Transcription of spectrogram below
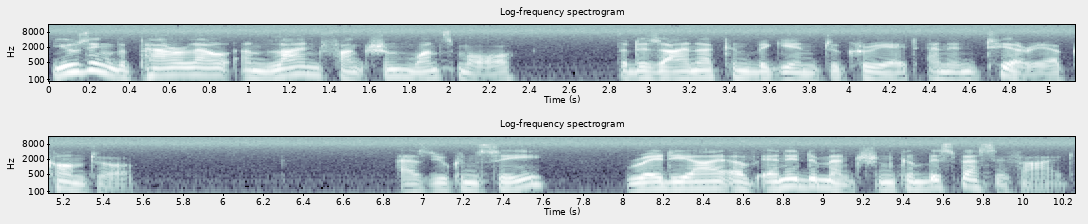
Using the parallel and line function once more, the designer can begin to create an interior contour. As you can see, radii of any dimension can be specified.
